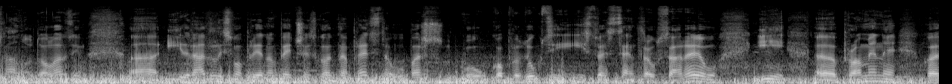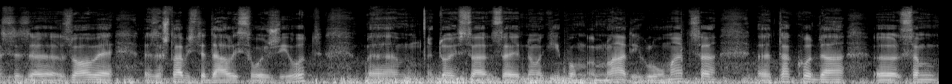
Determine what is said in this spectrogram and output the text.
stalno dolazim e, i radili smo prije jedno 5-6 godina predstavu baš u koprodukciji West centra u Sarajevu i promene koja se zove Za šta biste dali svoj život, to je sa, sa jednom ekipom mladih glumaca, E, tako da e, sam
